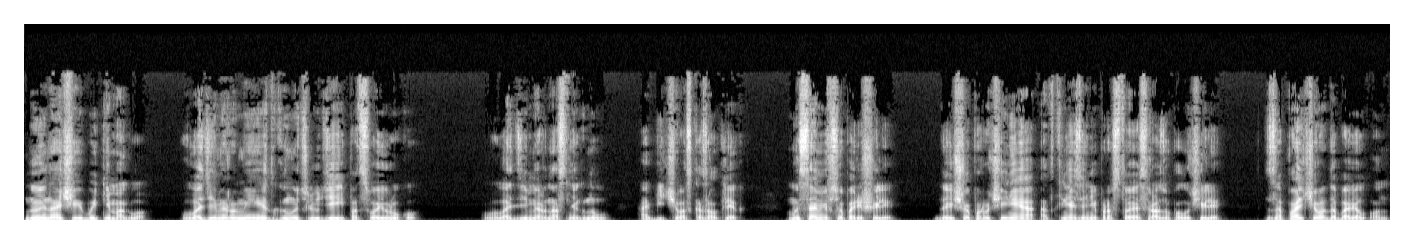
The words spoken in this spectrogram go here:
Но иначе и быть не могло. Владимир умеет гнуть людей под свою руку». «Владимир нас не гнул», — обидчиво сказал Клек. «Мы сами все порешили. Да еще поручение от князя непростое сразу получили», — запальчиво добавил он.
